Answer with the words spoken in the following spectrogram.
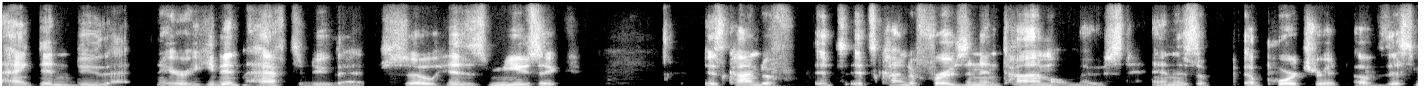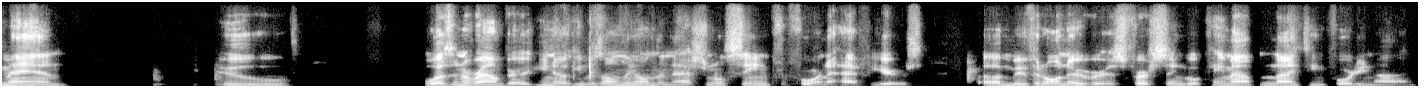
Hank didn't do that here he didn't have to do that. So his music is kind of it's it's kind of frozen in time almost and is a, a portrait of this man who wasn't around very you know he was only on the national scene for four and a half years. Uh, moving on over his first single came out in 1949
